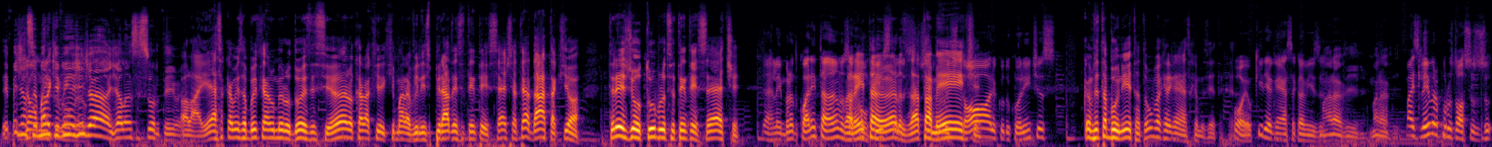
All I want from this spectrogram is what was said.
Depende da semana que vem a gente já, já lança esse sorteio. Aí. Olha lá, e essa camisa bonita que é a número 2 desse ano, cara, que, que maravilha, inspirada em 77, até a data aqui, ó. 3 de outubro de 77. É, lembrando, 40 anos 40 anos, exatamente. histórico do Corinthians. Camiseta bonita, todo mundo vai querer ganhar essa camiseta, cara. Pô, eu queria ganhar essa camisa. Maravilha, maravilha. Mas lembra para os nossos,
